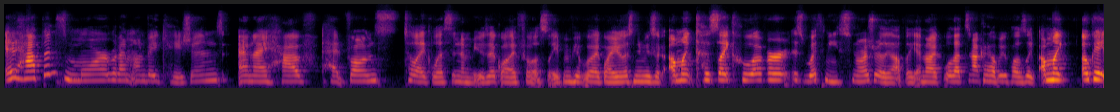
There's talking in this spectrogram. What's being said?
it happens more when I'm on vacations and I have headphones to like listen to music while I fall asleep. And people are like, why are you listening to music? I'm like, because like whoever is with me snores really loudly. And they're like, well, that's not going to help you fall asleep. I'm like, okay,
